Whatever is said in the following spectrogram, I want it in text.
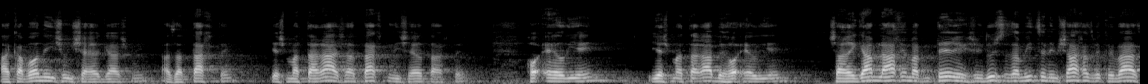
הכוונה היא שהוא יישאר גשמי, אז התחתן, יש מטרה שהתחתן יישאר תחתן, הואליין, יש מטרה בהואליין, שהרי גם לאחים מתנתרא שקידוש המצווה נמשך אז וכבש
